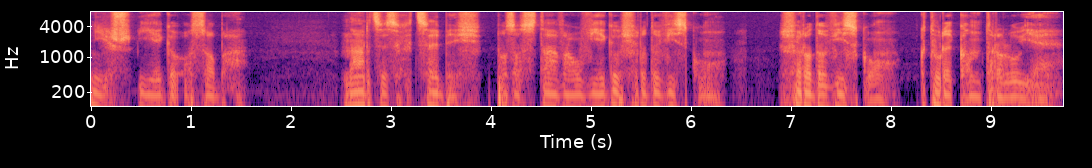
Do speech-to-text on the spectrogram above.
niż jego osoba. Narcyz chce, byś pozostawał w jego środowisku, środowisku, które kontroluje.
